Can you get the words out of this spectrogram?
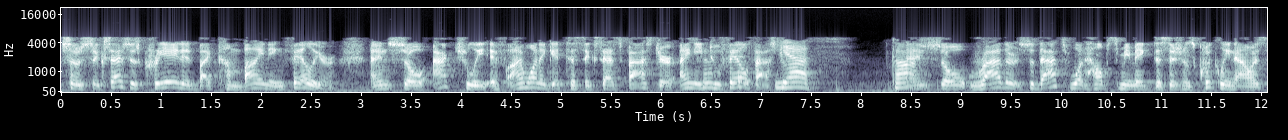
So success is created by combining failure. And so actually if I want to get to success faster, I need to fail faster. Yes. Gosh. And so rather, so that's what helps me make decisions quickly now is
